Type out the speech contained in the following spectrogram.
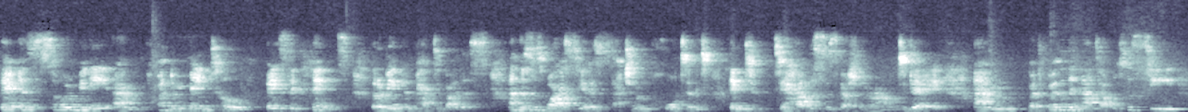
There is so many um, fundamental basic things that are being impacted by this. And this is why I see it as such an important thing to, to have this discussion around today. Um, but further than that, I also see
